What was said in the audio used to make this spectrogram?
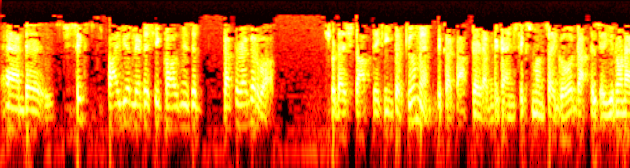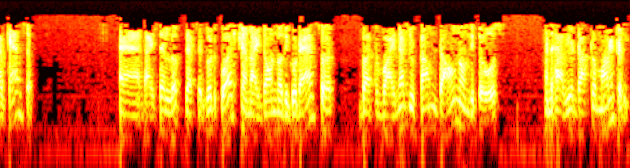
and, uh, six, five years later she calls me and said, Dr. Aggarwal, should I stop taking curcumin? Because doctor, every time six months I go, doctor says you don't have cancer. And I said, look, that's a good question. I don't know the good answer, but why not you come down on the dose and have your doctor monitor you?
